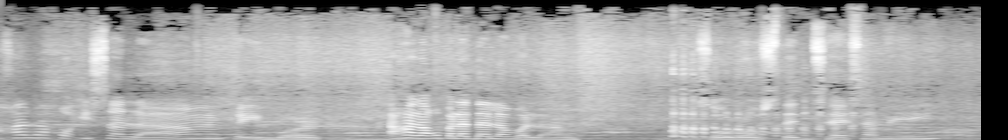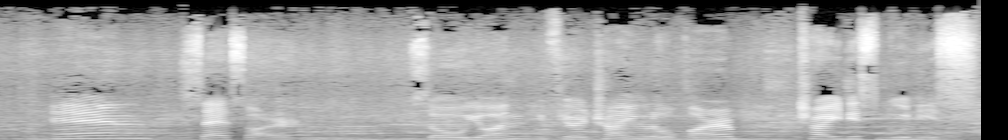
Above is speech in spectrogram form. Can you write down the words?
Akala ko isa lang flavor. Akala ko pala dalawa lang. So, roasted sesame and Cesar. So, yon If you're trying low carb, try these goodies.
